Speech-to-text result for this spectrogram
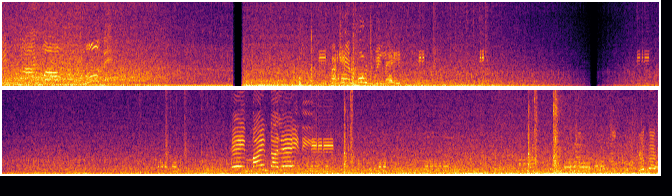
It's time, Bob. Move it! I can't afford to be late. Hey, mind the lady! Get that.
